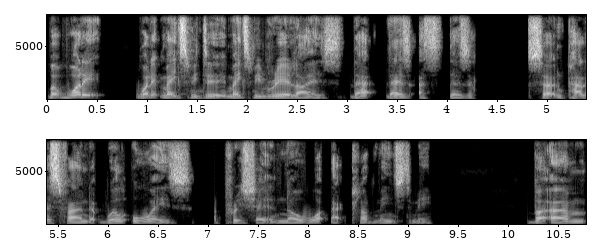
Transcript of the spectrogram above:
But what it what it makes me do, it makes me realize that there's a, there's a certain Palace fan that will always appreciate and know what that club means to me. But um,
